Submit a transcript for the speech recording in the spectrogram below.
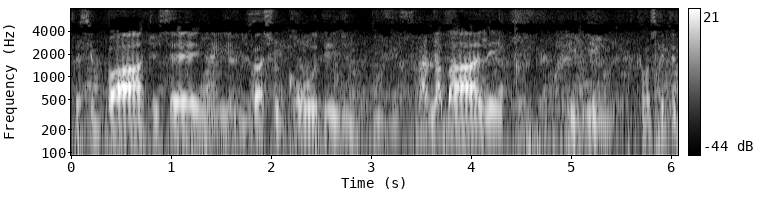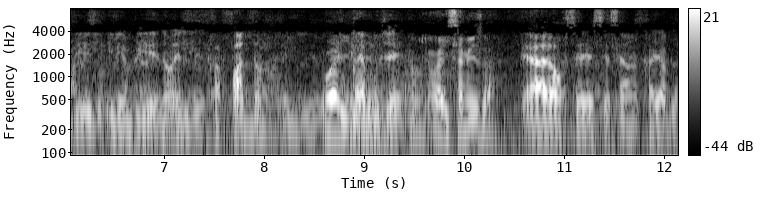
Très sympa, tu sais, il, il va sur le coude, il, il frappe la balle, et il, il- comment est-ce que tu dis, il, est envié, non? Il est fan, non? Il, Ouais, il il est amusé, non? Ouais, il s'amuse. ouais. Et alors, c'est incroyable.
